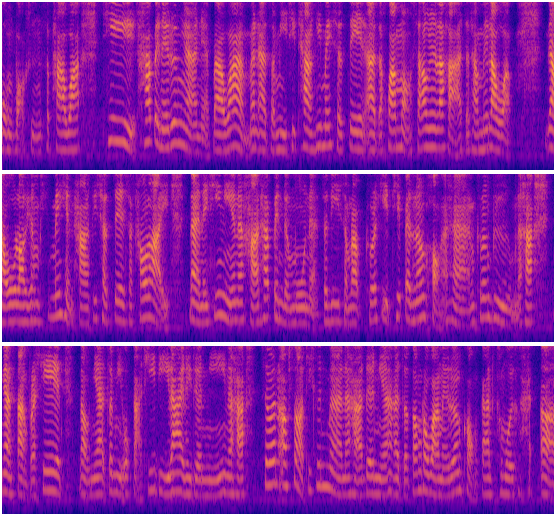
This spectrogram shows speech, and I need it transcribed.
บ่งบอกถึงสภาวะที่ถ้าเป็นในเรื่องงานเนี่ยแปลว่ามันอาจจะมีทิศทางที่ไม่ชัดเจน อาจจะความหมองเศร้าเนี่แหละค่ะอาจจะทำให้เราอะเราเรายังไม่เห็นทางที่ชัดเจนสักเท่าไหร่ แต่ในที่นี้นะคะ ถ้าเป็นเดอะมูนเนี่ยจะดีสำหรับธุรกิจที่เป็นเรื่องของอาหารเครื่องดื่มนะคะ งานต่างประเทศเหล่านี้จะมีโอกาสที่ดีได้ในเดือนนี้นะคะ Seven of Swords ที่ขึ้นมานะคะ เดือนนี้อาจจะต้องระวังในเรื่องของการขโมยเอ่อ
